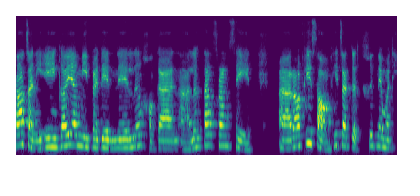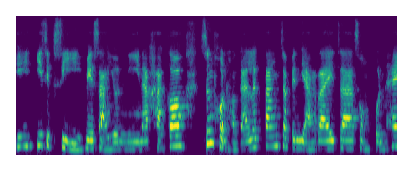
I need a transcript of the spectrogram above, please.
นอกจากนี้เองก็ยังมีประเด็นในเรื่องของการเลือกตั้งฝรั่งเศสรอบที่ 2 ที่จะเกิดขึ้นในวันที่ 24 เมษายนนี้นะคะ ก็ซึ่งผลของการเลือกตั้งจะเป็นอย่างไรจะส่งผลให้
